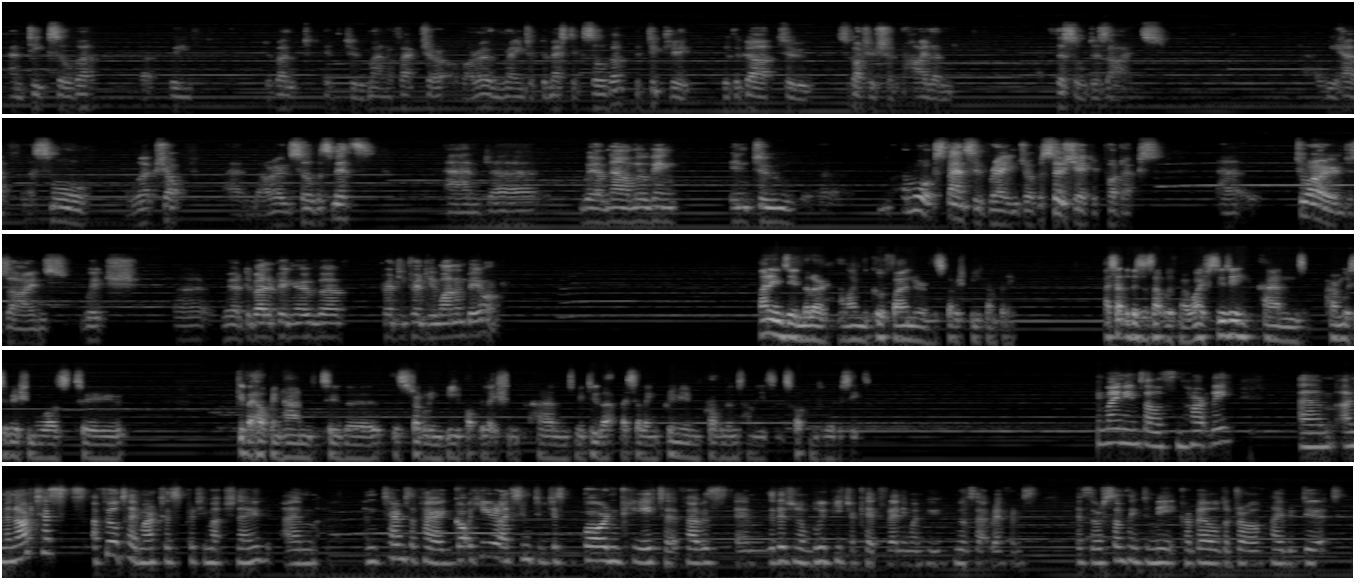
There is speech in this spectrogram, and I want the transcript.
antique silver, but we've developed it to manufacture of our own range of domestic silver, particularly with regard to Scottish and Highland thistle designs. Uh, we have a small workshop and our own silversmiths, and uh, we are now moving into uh, a more expansive range of associated products uh, to our own designs, which uh, we are developing over 2021 and beyond. My name's Ian Miller, and I'm the co founder of the Scottish Bee Company. I set the business up with my wife, Susie, and our motivation was to give a helping hand to the, the struggling bee population. And we do that by selling premium provenance honeys in Scotland and overseas. My name's Alison Hartley. Um, I'm an artist, a full time artist pretty much now. Um, in terms of how I got here, I seem to be just born creative. I was um, the original Blue Peter kid for anyone who knows that reference. If there was something to make or build or draw, I would do it.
